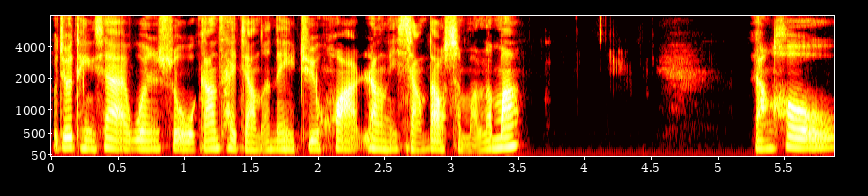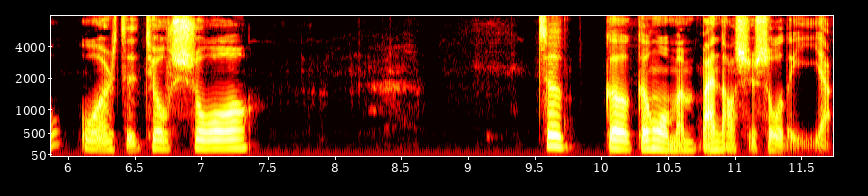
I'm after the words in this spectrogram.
我就停下来问说：“我刚才讲的那一句话让你想到什么了吗？”然后我儿子就说。这个跟我们班老师说的一样，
